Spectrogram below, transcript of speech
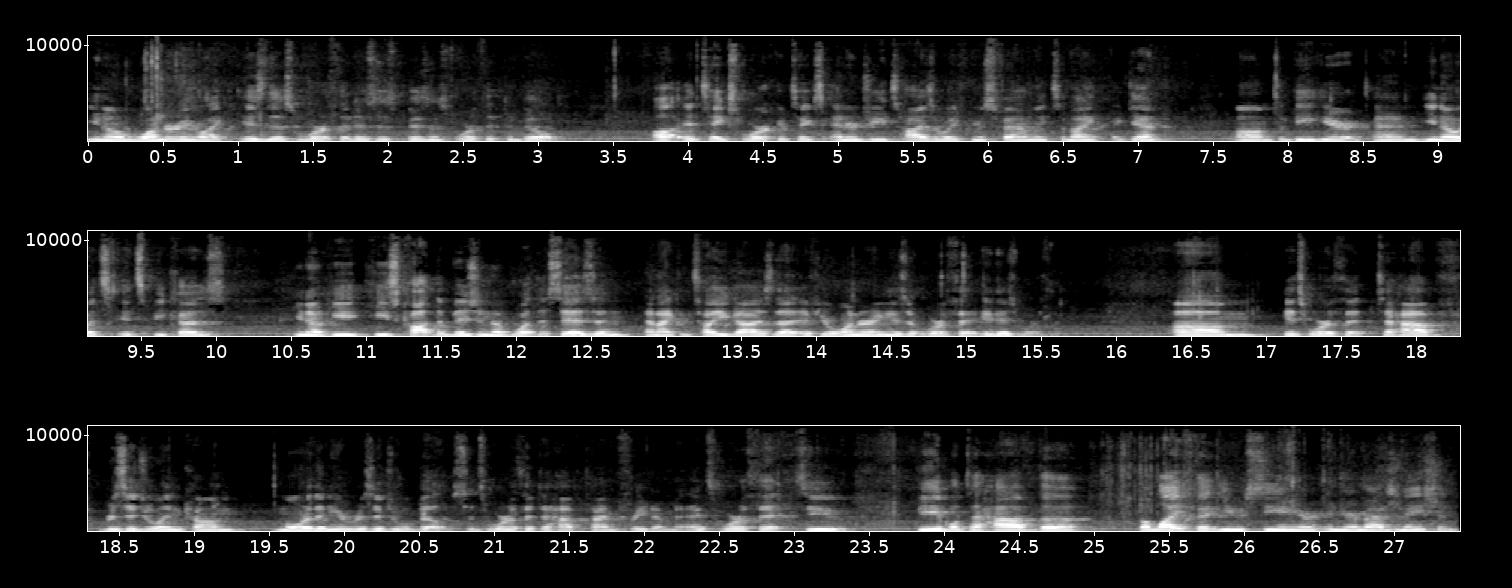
you know wondering like, is this worth it? Is this business worth it to build? Uh, it takes work. It takes energy. Ty's away from his family tonight again um, to be here, and you know it's it's because you know he he's caught the vision of what this is, and and I can tell you guys that if you're wondering, is it worth it? It is worth it. Um, it's worth it to have residual income more than your residual bills. It's worth it to have time freedom. It's worth it to be able to have the the life that you see in your in your imagination,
